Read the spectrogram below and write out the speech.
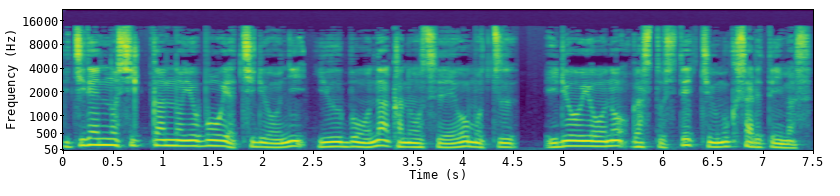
一連の疾患の予防や治療に有望な可能性を持つ医療用のガスとして注目されています。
